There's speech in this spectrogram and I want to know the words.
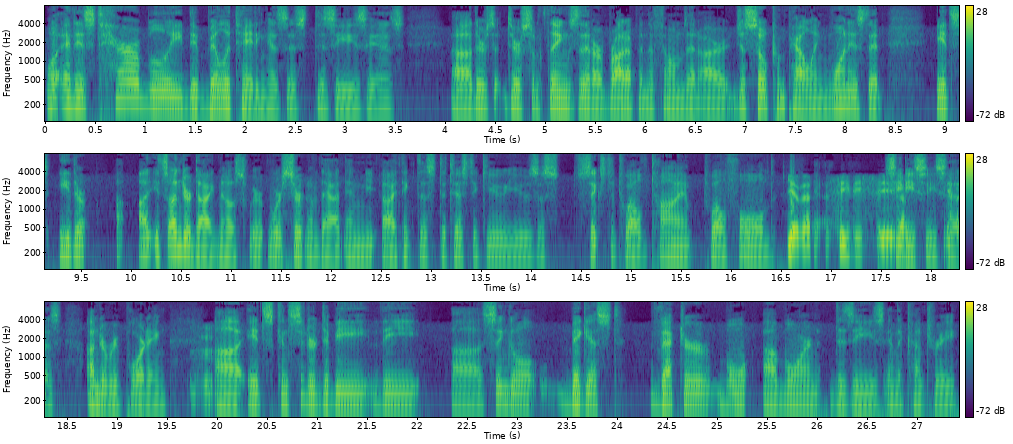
well, and as terribly debilitating as this disease is, uh, there's there's some things that are brought up in the film that are just so compelling. One is that it's either uh, uh, it's underdiagnosed. We're we're certain of that, and I think the statistic you use is six to twelve time, twelve fold. Yeah, that's the CDC. CDC that's, says yeah. underreporting. Mm-hmm. Uh, it's considered to be the uh, single biggest vector uh, borne disease in the country.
